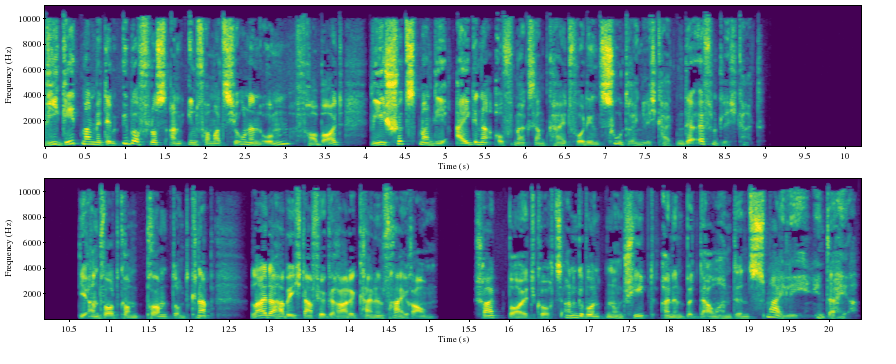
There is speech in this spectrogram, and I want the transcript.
Wie geht man mit dem Überfluss an Informationen um, Frau Beuth? Wie schützt man die eigene Aufmerksamkeit vor den Zudringlichkeiten der Öffentlichkeit? Die Antwort kommt prompt und knapp. Leider habe ich dafür gerade keinen Freiraum, schreibt Beuth kurz angebunden und schiebt einen bedauernden Smiley hinterher.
